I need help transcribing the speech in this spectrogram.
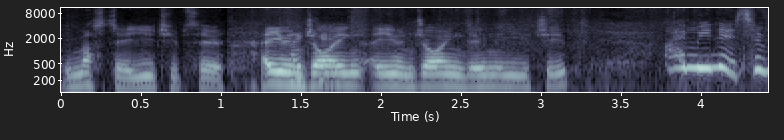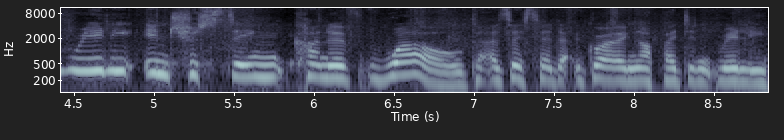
you must do a YouTube series. Are you Okay. enjoying? Are you enjoying doing the YouTube? I mean, it's a really interesting kind of world. As I said, growing up, I didn't really,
